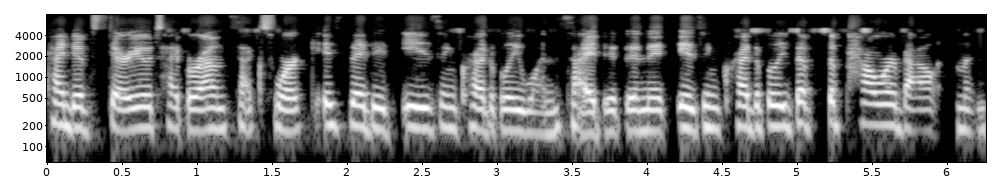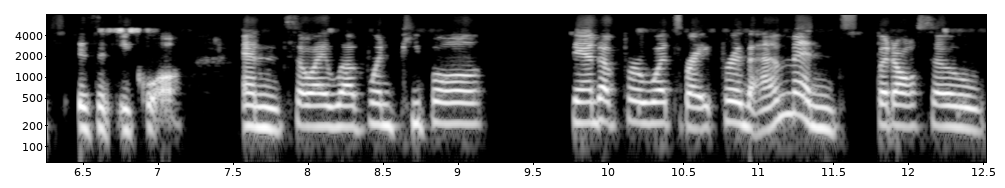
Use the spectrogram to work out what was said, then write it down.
kind of stereotype around sex work is that it is incredibly one sided and it is incredibly the, the power balance isn't equal. And so I love when people stand up for what's right for them and but also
